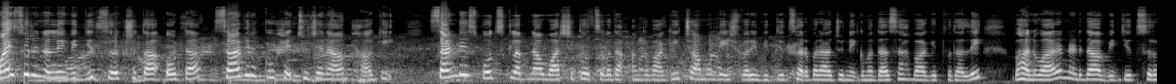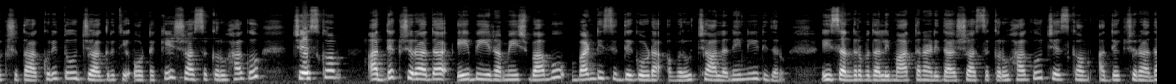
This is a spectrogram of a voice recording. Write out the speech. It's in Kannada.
ಮೈಸೂರಿನಲ್ಲಿ ವಿದ್ಯುತ್ ಸುರಕ್ಷತಾ ಓಟ, ಸಾವಿರಕ್ಕೂ ಹೆಚ್ಚು ಜನ ಭಾಗಿ. ಸಂಡೇ ಸ್ಪೋರ್ಟ್ಸ್ ಕ್ಲಬ್ನ ವಾರ್ಷಿಕೋತ್ಸವದ ಅಂಗವಾಗಿ ಚಾಮುಂಡೇಶ್ವರಿ ವಿದ್ಯುತ್ ಸರಬರಾಜು ನಿಗಮದ ಸಹಭಾಗಿತ್ವದಲ್ಲಿ ಭಾನುವಾರ ನಡೆದ ವಿದ್ಯುತ್ ಸುರಕ್ಷತಾ ಕುರಿತು ಜಾಗೃತಿ ಓಟಕ್ಕೆ ಶಾಸಕರು ಹಾಗೂ ಚೆಸ್ಕಾಂ ಅಧ್ಯಕ್ಷರಾದ ಎಬಿ ರಮೇಶ್ ಬಾಬು, ಬಂಡಿ ಸಿದ್ದೇಗೌಡ ಅವರು ಚಾಲನೆ ನೀಡಿದರು. ಈ ಸಂದರ್ಭದಲ್ಲಿ ಮಾತನಾಡಿದ ಶಾಸಕರು ಹಾಗೂ ಚೆಸ್ಕಾಂ ಅಧ್ಯಕ್ಷರಾದ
